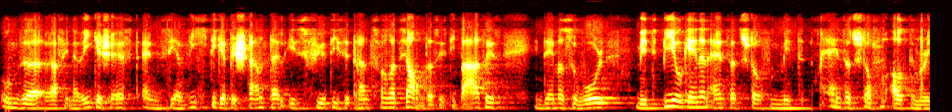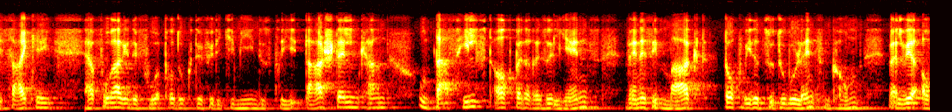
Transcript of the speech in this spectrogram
unser Raffineriegeschäft ein sehr wichtiger Bestandteil ist für diese Transformation. Das ist die Basis indem er sowohl mit biogenen Einsatzstoffen, mit Einsatzstoffen aus dem Recycling hervorragende Vorprodukte für die Chemieindustrie darstellen kann. Und das hilft auch bei der Resilienz, wenn es im Markt doch wieder zu Turbulenzen kommt, weil wir auf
